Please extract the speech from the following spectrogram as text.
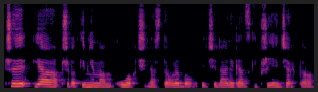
czy ja przypadkiem nie mam łokci na stole, bo wiecie, na eleganckich przyjęciach to,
